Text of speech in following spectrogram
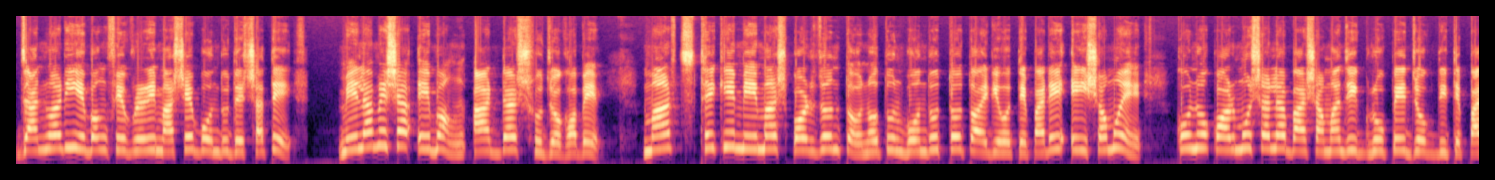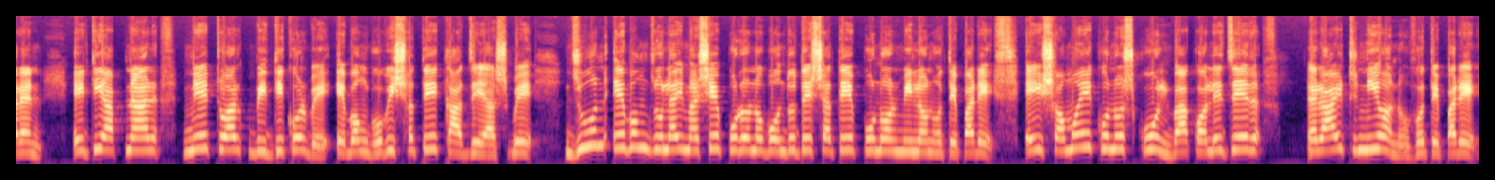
জানুয়ারি এবং ফেব্রুয়ারি মাসে বন্ধুদের সাথে মেলামেশা এবং আড্ডার সুযোগ হবে। মার্চ থেকে মে মাস পর্যন্ত নতুন বন্ধুত্ব তৈরি হতে পারে। এই সময়ে কোনো কর্মশালা বা সামাজিক গ্রুপে যোগ দিতে পারেন। এটি আপনার নেটওয়ার্ক বৃদ্ধি করবে এবং ভবিষ্যতে কাজে আসবে। জুন এবং জুলাই মাসে পুরনো বন্ধুদের সাথে পুনর্মিলন হতে পারে। এই সময়ে কোনো স্কুল বা কলেজের রাইট নিয়ন হতে পারে।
